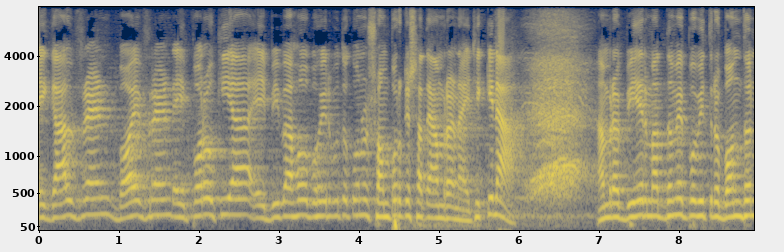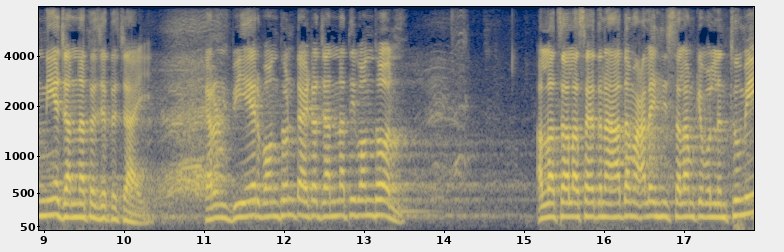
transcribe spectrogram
এই গার্লফ্রেন্ড, বয়ফ্রেন্ড, এই পরকিয়া, এই বিবাহ, বহির্ভূত কোনো সম্পর্কের সাথে আমরা নাই, ঠিক কি না আমরা বিয়ের মাধ্যমে পবিত্র বন্ধন নিয়ে জান্নাতে যেতে চাই। কারণ বিয়ের বন্ধনটা এটা জান্নাতি বন্ধন। আল্লাহ তালা সাইয়েদনা আদম আলাইহিস সালামকে বললেন, তুমি,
